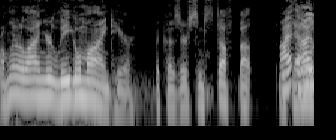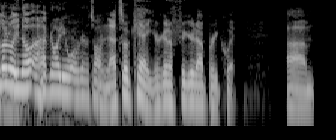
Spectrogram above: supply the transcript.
I'm gonna rely on your legal mind here because there's some stuff about I, and I literally know I have no idea what we're going to talk and about. that's okay. You're gonna figure it out pretty quick. Um,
